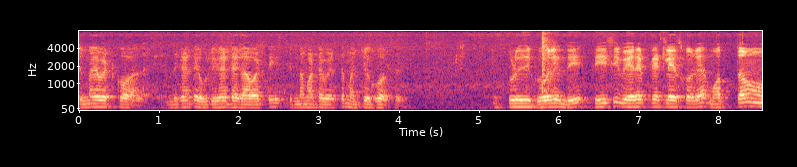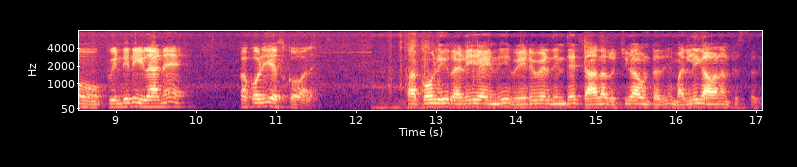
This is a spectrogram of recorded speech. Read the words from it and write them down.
చిన్నగా పెట్టుకోవాలి. ఎందుకంటే ఉల్లిగడ్డ కాబట్టి చిన్న మంట పెడితే మంచిగా కోలుతుంది. ఇప్పుడు ఇది గోలింది. తీసి వేరే ప్లేట్లు వేసుకోవాలి. మొత్తం పిండిని ఇలానే పకోడీ చేసుకోవాలి. పకోడీ రెడీ అయింది. వేడి వేడి తింటే చాలా రుచిగా ఉంటుంది. మళ్ళీ కావాలనిపిస్తుంది.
